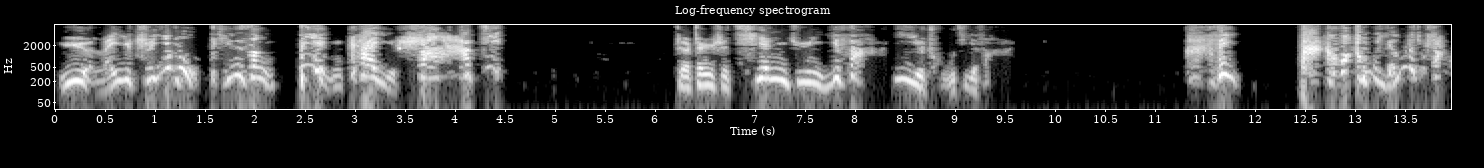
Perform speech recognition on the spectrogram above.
越雷池一步，贫僧便开杀戒。这真是千钧一发，一触即发。阿飞大跨步迎着就上来了，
